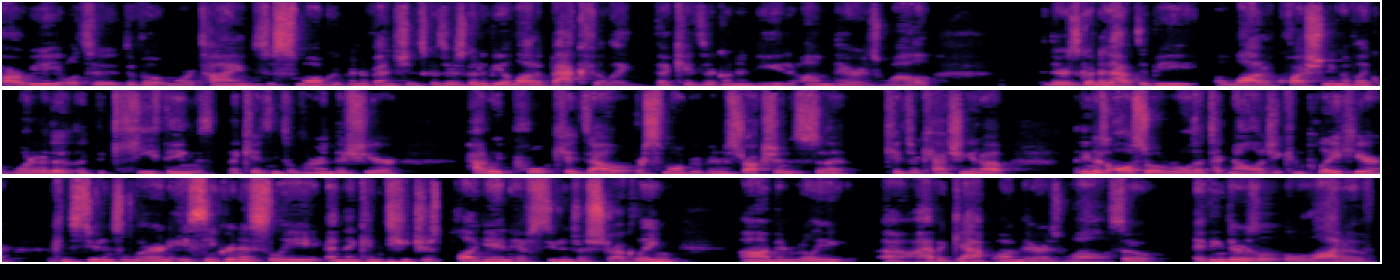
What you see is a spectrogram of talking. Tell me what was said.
are we able to devote more time to small group interventions? Because there's going to be a lot of backfilling that kids are going to need on there as well. There's going to have to be a lot of questioning of like, what are the, like the key things that kids need to learn this year? How do we pull kids out for small group instructions so that kids are catching it up? I think there's also a role that technology can play here. Can students learn asynchronously and then can teachers plug in if students are struggling um, and really uh, have a gap on there as well? So I think there's a lot of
